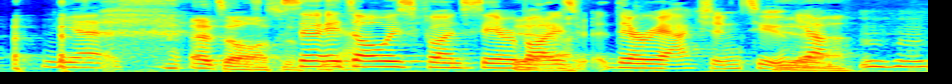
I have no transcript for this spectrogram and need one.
yes. That's awesome. So it's always fun to see everybody's their reaction too. Yeah. Mm-hmm.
